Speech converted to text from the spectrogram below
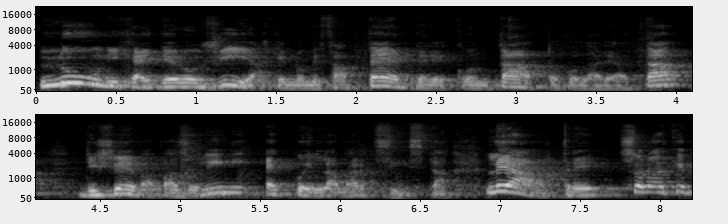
L'unica ideologia che non mi fa perdere il contatto con la realtà, diceva Pasolini, è quella marxista. Le altre anche,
